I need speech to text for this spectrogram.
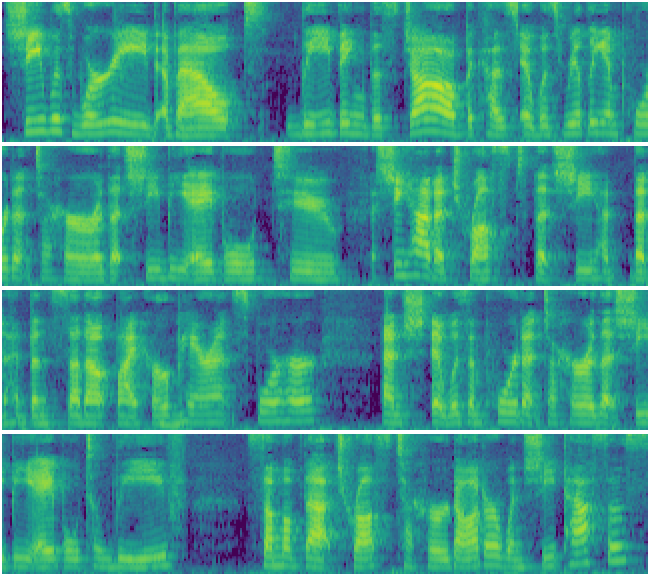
she was worried about leaving this job because it was really important to her that she be able to she had a trust that she had that had been set up by her mm-hmm. parents for her and it was important to her that she be able to leave some of that trust to her daughter when she passes.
